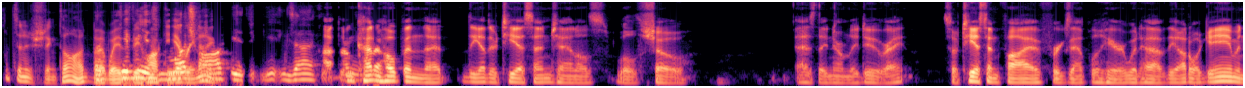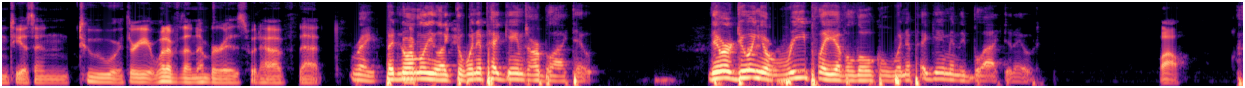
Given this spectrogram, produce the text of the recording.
That's an interesting thought. That But way, give it'd be hockey every night. hockey as- exactly. I, I'm kind of hoping that the other TSN channels will show as they normally do, right? So TSN five, for example, here would have the Ottawa game, and TSN two or three or whatever the number is would have that. right, but normally like the Winnipeg games are blacked out. They were doing a replay of a local Winnipeg game and they blacked it out. Wow.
